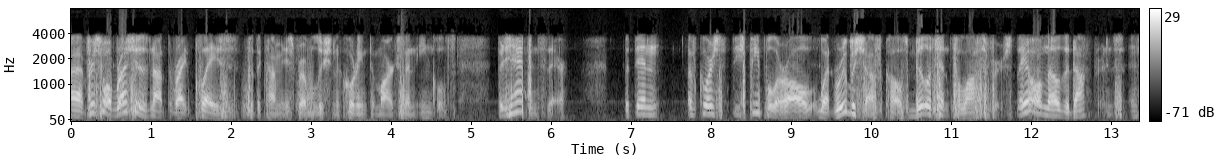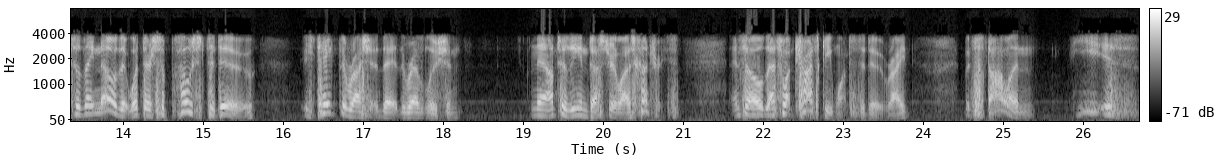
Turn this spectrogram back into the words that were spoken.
Uh, first of all, Russia is not the right place for the communist revolution, according to Marx and Engels, but it happens there. But then, of course, these people are all what Rubashov calls militant philosophers. They all know the doctrines, and so they know that what they're supposed to do is take the Russia the, the revolution now to the industrialized countries. And so that's what Trotsky wants to do, right? But Stalin, he is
